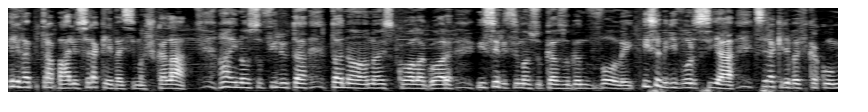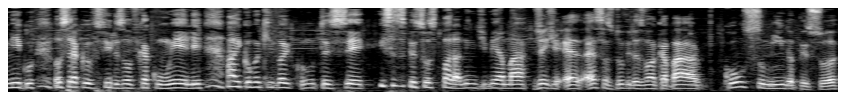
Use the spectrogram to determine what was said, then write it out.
ele vai pro trabalho, será que ele vai se machucar lá? Ai, nosso filho tá, tá na, na escola agora, e se ele se machucar jogando vôlei? E se eu me divorciar? Será que ele vai ficar comigo? Ou será que os filhos vão ficar com ele? Ai, como é que vai acontecer? E se as pessoas pararem de me amar? Gente, Gente, é, essas dúvidas vão acabar consumindo a pessoa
